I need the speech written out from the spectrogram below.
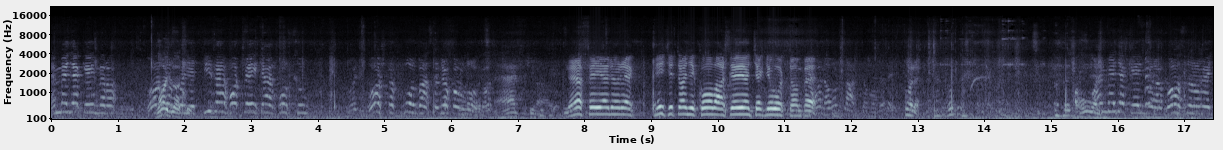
Nem megyek én, mert a Nagy egy 16 méter hosszú, vastag kolbászt a. Nem csinálj. Ne féljen öreg, nincs itt annyi kolbász, jöjjön csak nyugodtan be. Van, ott láttam az elég. Hol? Nem megyek én, mert a gazdarom egy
